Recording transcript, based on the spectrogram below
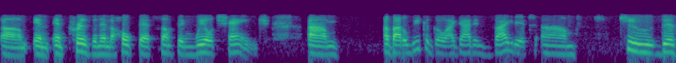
um, in in prison, in the hope that something will change. About a week ago, I got invited um, to this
